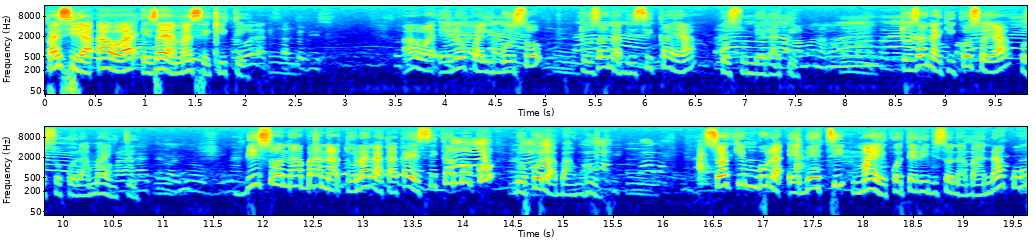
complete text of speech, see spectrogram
Pasi ya awa eza ya maseki te awa eloko ya liboso toza na bisika ya kosumbela te. Toza na kikoso ya kosokola mai te. Biso na bana tolalaka ka esika moko lokola bangulu soki mbula ebeti mai ekoteli biso na bandako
